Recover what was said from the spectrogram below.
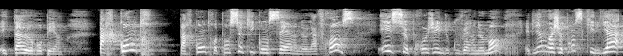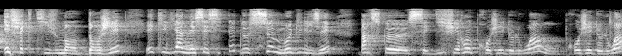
État européen? Par contre, par contre, pour ce qui concerne la France, et ce projet du gouvernement, eh bien, moi, je pense qu'il y a effectivement danger et qu'il y a nécessité de se mobiliser parce que ces différents projets de loi ou projets de loi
